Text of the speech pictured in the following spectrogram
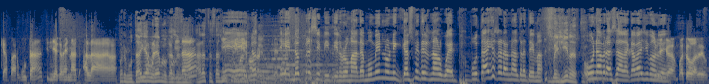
que per votar tindria que haver anat a la... Per votar ja veurem el que has de fer. Ara t'estàs Eh, informant. no, eh, no et precipitis, Romà. De moment l'únic que has fet és anar al web. Votar ja serà un altre tema. Imagina't. Una abraçada, que vagi molt bé. Vinga, un petó, adéu.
